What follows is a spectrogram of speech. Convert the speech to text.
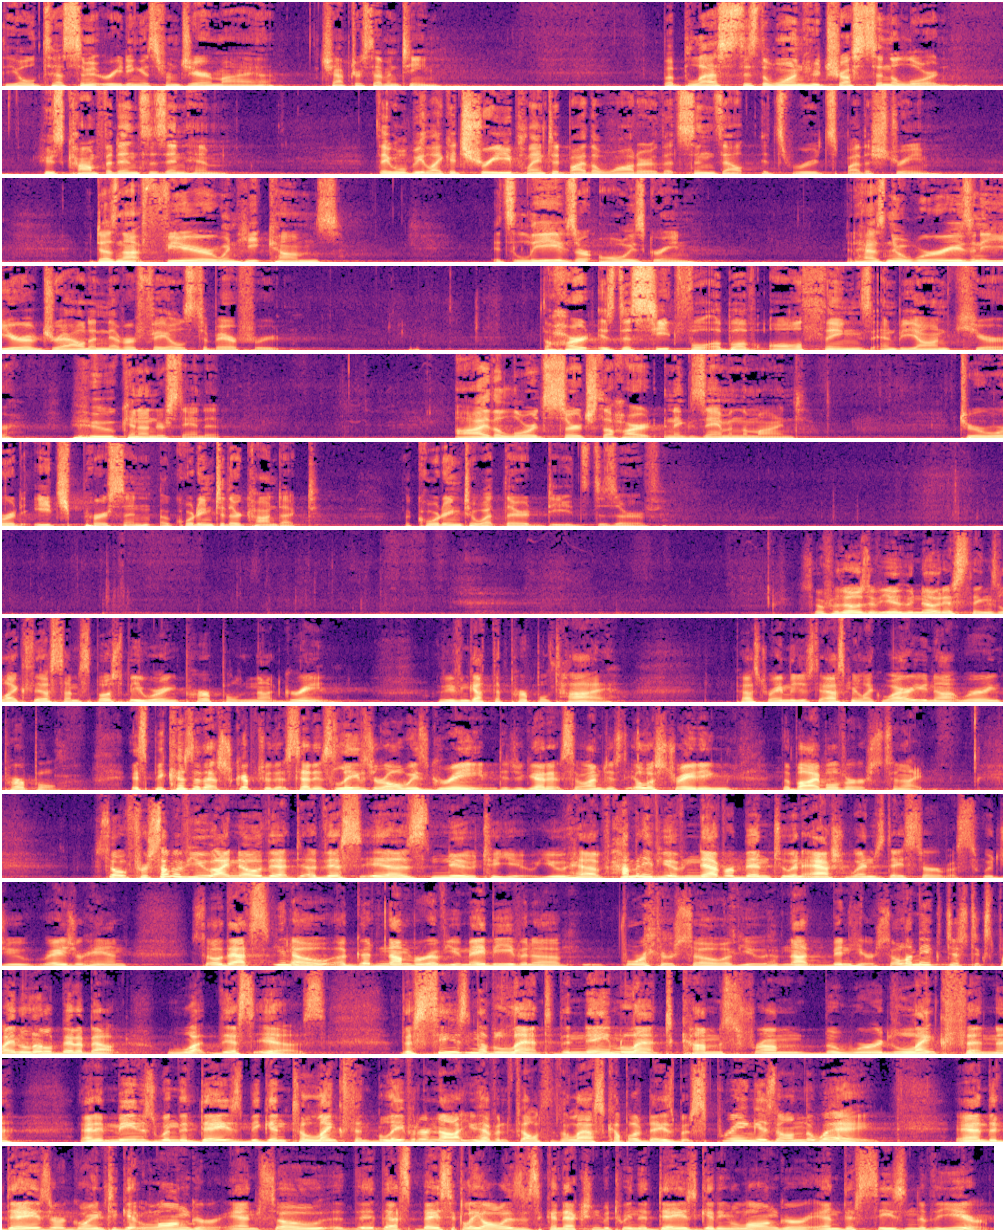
The Old Testament reading is from Jeremiah chapter 17. But blessed is the one who trusts in the Lord, whose confidence is in him. They will be like a tree planted by the water that sends out its roots by the stream. It does not fear when heat comes, its leaves are always green. It has no worries in a year of drought and never fails to bear fruit. The heart is deceitful above all things and beyond cure. Who can understand it? I, the Lord, search the heart and examine the mind, to reward each person according to their conduct, according to what their deeds deserve. So, for those of you who notice things like this, I'm supposed to be wearing purple, not green. I've even got the purple tie. Pastor Amy just asked me, like, why are you not wearing purple? It's because of that scripture that said its leaves are always green. Did you get it? So I'm just illustrating the Bible verse tonight. So for some of you, I know that uh, this is new to you. You have, how many of you have never been to an Ash Wednesday service? Would you raise your hand? So that's, you know, a good number of you, maybe even a fourth or so of you have not been here. So let me just explain a little bit about what this is. The season of Lent, the name Lent comes from the word lengthen, and it means when the days begin to lengthen. Believe it or not, you haven't felt it the last couple of days, but spring is on the way. And the days are going to get longer. And so that's basically all it is. It's a connection between the days getting longer and this season of the year.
